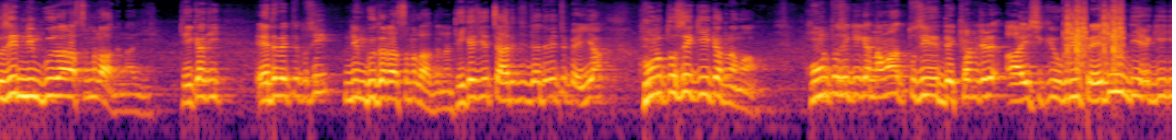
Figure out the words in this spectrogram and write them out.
ਤੁਸੀਂ ਨਿੰਬੂ ਦਾ ਰਸ ਮਿਲਾ ਦੇਣਾ ਜੀ, ਠੀਕ ਹੈ ਜੀ? ਇਹਦੇ ਵਿੱਚ ਤੁਸੀਂ ਨਿੰਬੂ ਦਾ ਰਸ ਮਿਲਾ ਦੇਣਾ, ਠੀਕ ਹੈ ਜੀ? ਇਹ ਚਾਰ ਚੀਜ਼ਾਂ ਇਹਦੇ ਵਿੱਚ ਪਈ ਆ। ਹੁਣ ਤੁਸੀਂ ਕੀ ਕਰਨਾ ਵਾ? ਹੁਣ ਤੁਸੀਂ ਕੀ ਕਰਨਾ ਵਾ? ਤੁਸੀਂ ਦੇਖਿਆ ਦੇਖਣ ਜਿਹੜੇ ਆਈਸ ਕਿਊਬ ਦੀ ਟ੍ਰੇ ਦੀ ਹੁੰਦੀ ਹੈਗੀ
